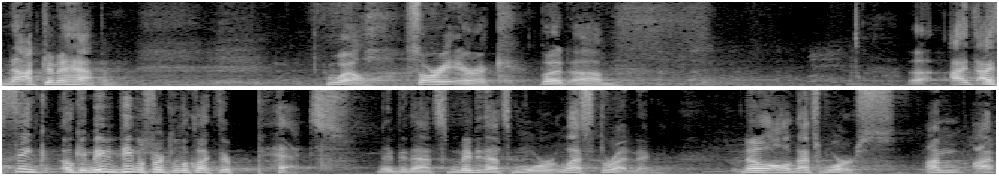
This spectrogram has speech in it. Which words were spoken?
Not going to happen. Well, sorry, Eric, but um, I, I, think okay, maybe people start to look like their pets. Maybe that's maybe that's more less threatening. No, all that's worse. I'm, I'm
